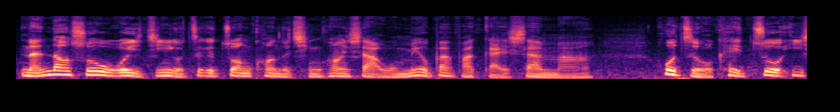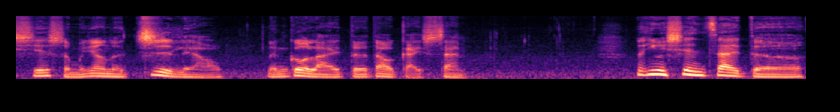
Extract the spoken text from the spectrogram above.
难道说我已经有这个状况的情况下，我没有办法改善吗？或者我可以做一些什么样的治疗，能够来得到改善？那因为现在的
